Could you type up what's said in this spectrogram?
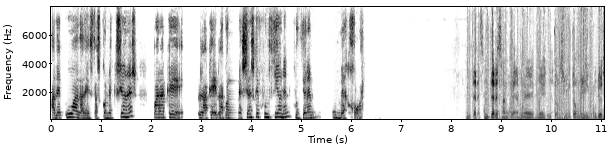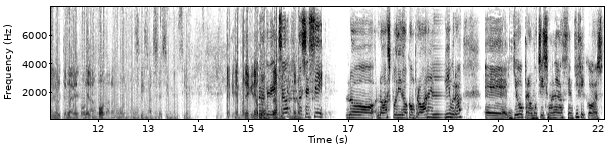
adecuada de estas conexiones para que, la que las conexiones que funcionen funcionen mejor. Interesante, ¿eh? me, resultó muy curioso el tema de, la poda, ¿no? como, bien haces mención. De hecho, no sé si lo, has podido comprobar en el libro, eh, yo, pero muchísimos de los científicos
